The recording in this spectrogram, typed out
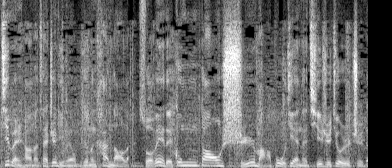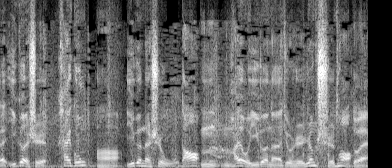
基本上呢，在这里面我们就能看到了，所谓的弓刀石马步剑呢，其实就是指的一个是开弓啊。一个呢是舞刀，嗯嗯。还有一个呢就是扔石头，对。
